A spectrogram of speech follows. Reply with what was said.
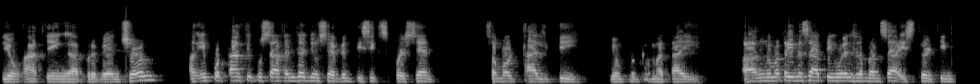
yung ating ah, prevention. Ang importante po sa akin dyan, yung 76% sa mortality, yung pagkamatay. Ang namatay na sa ating well sa bansa is 13,000.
